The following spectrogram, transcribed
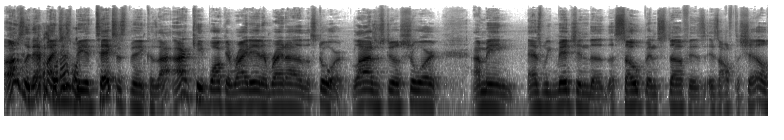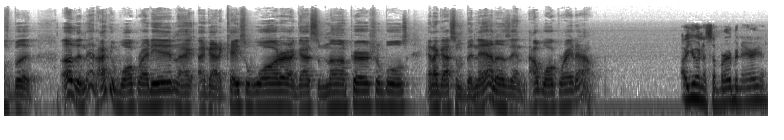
honestly, that might just be a Texas thing because I, I keep walking right in and right out of the store. Lines are still short. I mean, as we mentioned, the, the soap and stuff is, is off the shelves, but other than that, I can walk right in. I, I got a case of water, I got some non perishables, and I got some bananas, and I walk right out. Are you in a suburban area?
